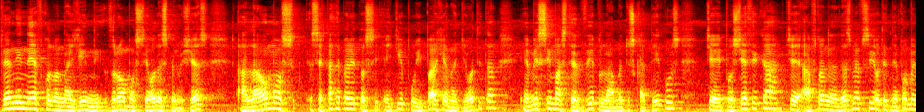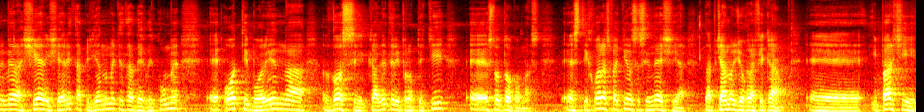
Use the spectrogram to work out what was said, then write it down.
Δεν είναι εύκολο να γίνει δρόμος σε όλες τις περιοχές, αλλά όμως σε κάθε περίπτωση εκεί που υπάρχει αναγκαιότητα εμείς είμαστε δίπλα με τους κατοίκους και υποσχέθηκα και αυτό είναι δέσμευση ότι την επόμενη μέρα χέρι-χέρι θα πηγαίνουμε και θα διεκδικούμε ε, ό,τι μπορεί να δώσει καλύτερη προοπτική ε, στον τόπο μας. Ε, στη χώρα Σφακίων στη συνέχεια, τα πιάνω γεωγραφικά. Ε, υπάρχει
